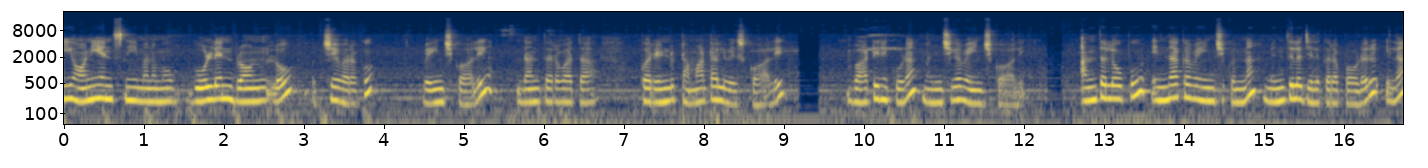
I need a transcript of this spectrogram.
ఈ ఆనియన్స్ని మనము గోల్డెన్ బ్రౌన్లో వచ్చే వరకు వేయించుకోవాలి. దాని తర్వాత ఒక రెండు టమాటాలు వేసుకోవాలి. వాటిని కూడా మంచిగా వేయించుకోవాలి. అంతలోపు ఇందాక వేయించుకున్న మెంతుల జీలకర్ర పౌడరు ఇలా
